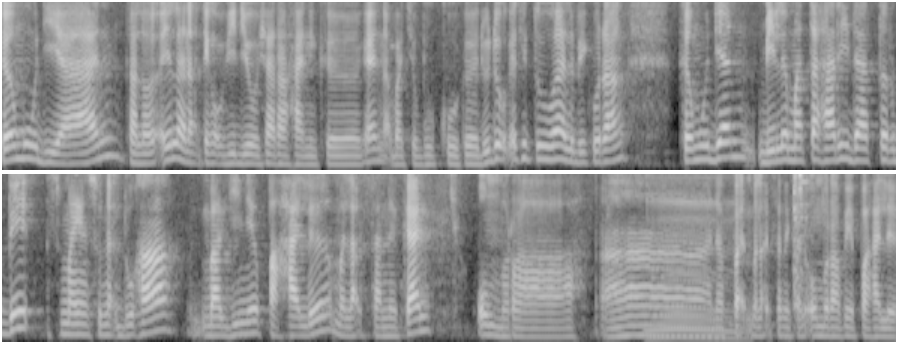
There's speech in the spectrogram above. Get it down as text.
Kemudian kalau ialah nak tengok video syarahan ke kan nak baca buku ke duduk kat situ lah lebih kurang. Kemudian bila matahari dah terbit sembahyang sunat duha baginya pahala melaksanakan umrah. Ah hmm. dapat melaksanakan umrah punya pahala.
